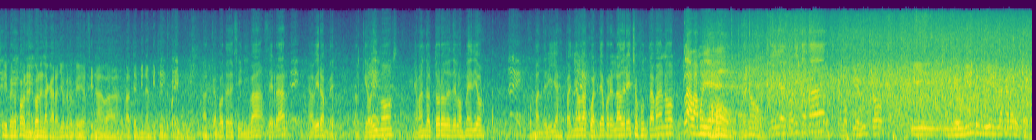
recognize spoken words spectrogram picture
Sí, pero pone, pone la cara. Yo creo que al final va, va a terminar invirtiendo por ahí muy bien. al capote de Fini. Va a cerrar Javier Ambel, al que oímos llamando al toro desde los medios con banderillas españolas, cuartea por el lado derecho, junta mano, clava muy bien. bueno, Muy bien, bonito par. con los pies juntos y, y reuniendo muy bien la cara del toro.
